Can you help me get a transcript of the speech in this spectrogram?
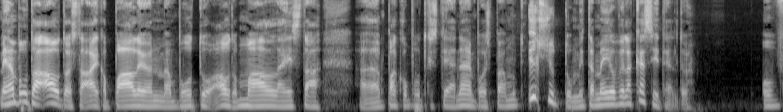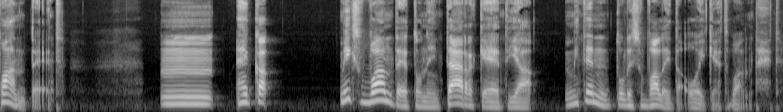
mehän puhutaan autoista aika paljon, me on puhuttu automalleista, ää, pakoputkista ja näin poispäin, mutta yksi juttu, mitä me ei ole vielä käsitelty, on vanteet. Mm, Henkka, miksi vanteet on niin tärkeät ja miten tulisi valita oikeat vanteet?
